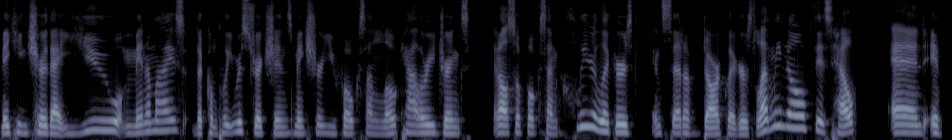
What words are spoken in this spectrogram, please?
making sure that you minimize the complete restrictions, make sure you focus on low calorie drinks, and also focus on clear liquors instead of dark liquors. Let me know if this helped. And if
